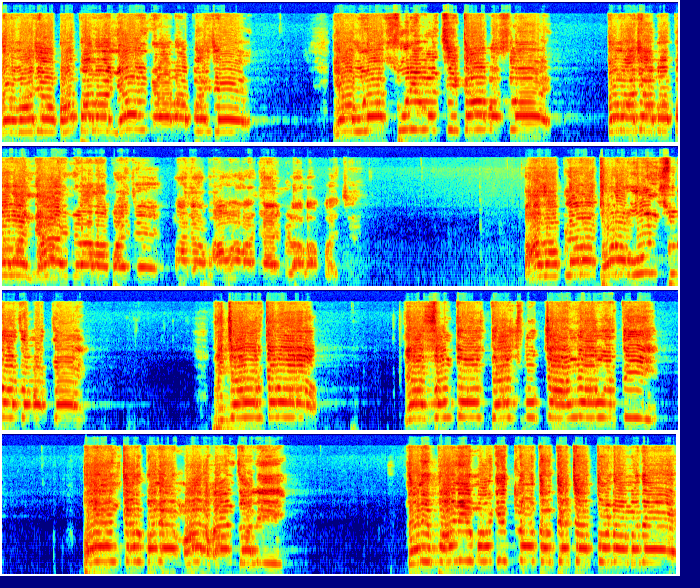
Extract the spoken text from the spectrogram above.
तर माझ्या बापाला न्याय मिळाला या उन्हात सूर्यवंशी का बसलाय? तर माझ्या बापाला न्याय मिळाला पाहिजे. माझ्या भावाला न्याय मिळाला पाहिजे. आज आपल्याला थोडं ऊन सुद्धा जमत नाही. विचार करा. या संतोष देशमुखच्या अंगावरती भयंकरपणे मारहाण झाली. त्याने पाणी मागितलं तर त्याच्या तोंडामध्ये.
